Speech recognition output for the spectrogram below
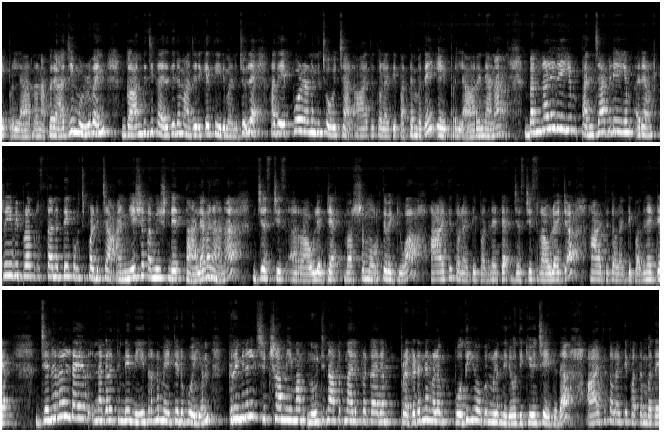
ഏപ്രിൽ ആറിനാണ്. അപ്പൊ രാജ്യം മുഴുവൻ ഗാന്ധിജി കരിദിനം ആചരിക്കാൻ തീരുമാനിച്ചു അല്ലെ? അത് എപ്പോഴാണെന്ന് ചോദിച്ചാൽ ആയിരത്തി തൊള്ളായിരത്തി പത്തൊമ്പത് ഏപ്രിൽ ആറിനാണ്. ബംഗാളിലെയും പഞ്ചാബിലെയും രാഷ്ട്രീയ വിപ്ലവ പ്രസ്ഥാനത്തെ കുറിച്ച് പഠിച്ച അന്വേഷണ കമ്മീഷന്റെ തലവനാണ് ജസ്റ്റിസ് റൌലറ്റ്. വർഷം ഓർത്ത് വെക്കുക ആയിരത്തി തൊള്ളായിരത്തി പതിനെട്ട് ജസ്റ്റിസ് റൌലറ്റ് ആയിരത്തി തൊള്ളായിരത്തി പതിനെട്ട് ജനറൽ ഡയർ നഗരത്തിന്റെ നിയന്ത്രണം ഏറ്റെടുക്കുകയും ക്രിമിനൽ ശിക്ഷാ നിയമം നൂറ്റി നാൽപ്പത്തിനാല് പ്രകാരം പ്രകടനങ്ങളും പൊതുയോഗങ്ങളും നിരോധിക്കുകയും ചെയ്തത് ആയിരത്തി തൊള്ളായിരത്തി പത്തൊമ്പത്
